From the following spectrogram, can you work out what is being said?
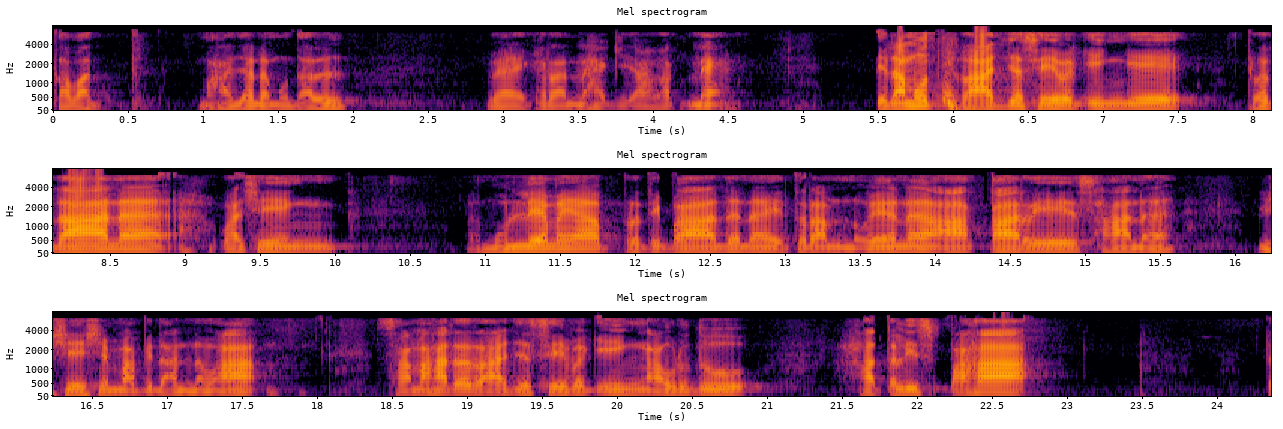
තවත් මහජන මුදල් වැය කරන්න හැකියාවක් නැහැ. එනමුත් රාජ්‍ය සේවකින්ගේ ප්‍රධාන වශයෙන් මුල්‍යමය ප්‍රතිපාදන එතරම් නොයන ආකාරයේ සහන විශේෂයෙන්ම අපි දන්නවා සමහර රාජ්‍ය සේවකයින් අවුරුදු 45ට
